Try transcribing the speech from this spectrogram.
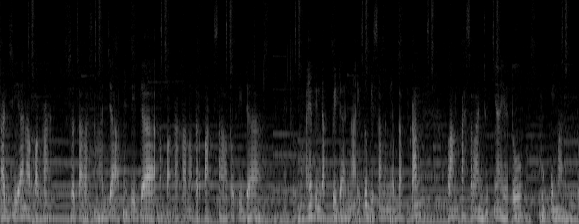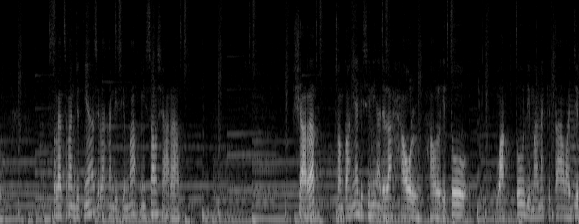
kajian apakah secara sengaja atau tidak apakah karena terpaksa atau tidak itu. Makanya tindak pidana itu bisa menyebabkan langkah selanjutnya yaitu hukuman itu. Slide selanjutnya silahkan disimak misal syarat syarat contohnya di sini adalah haul. Haul itu waktu di mana kita wajib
